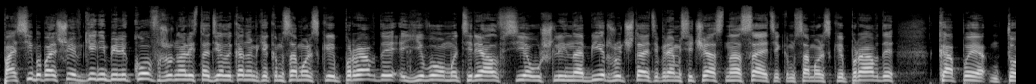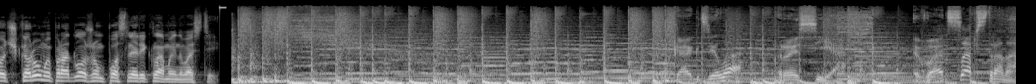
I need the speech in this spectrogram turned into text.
Спасибо большое. Евгений Беляков, журналист отдела экономики «Комсомольской правды». Его материал «Все ушли на биржу». Читайте прямо сейчас на сайте «Комсомольской правды» kp.ru. Мы продолжим после рекламы и новостей. Как дела, Россия? Ватсап-страна!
